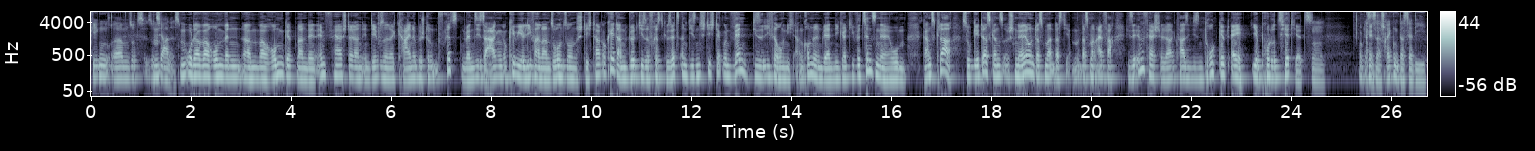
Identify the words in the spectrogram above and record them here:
gegen ähm, Sozi Soziales. Oder warum, wenn, ähm, warum gibt man den Impfherstellern in dem Sinne keine bestimmten Fristen? Wenn sie sagen, okay, wir liefern dann so und so einen Stichtag, okay, dann wird diese Frist gesetzt an diesen Stichtag und wenn diese Lieferungen nicht ankommen, dann werden negative Zinsen erhoben. Ganz klar, so geht das ganz schnell und dass man, dass die, dass man einfach diese Impfhersteller quasi diesen Druck gibt, ey, ihr produziert jetzt. Okay. Es ist erschreckend, dass ja die,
